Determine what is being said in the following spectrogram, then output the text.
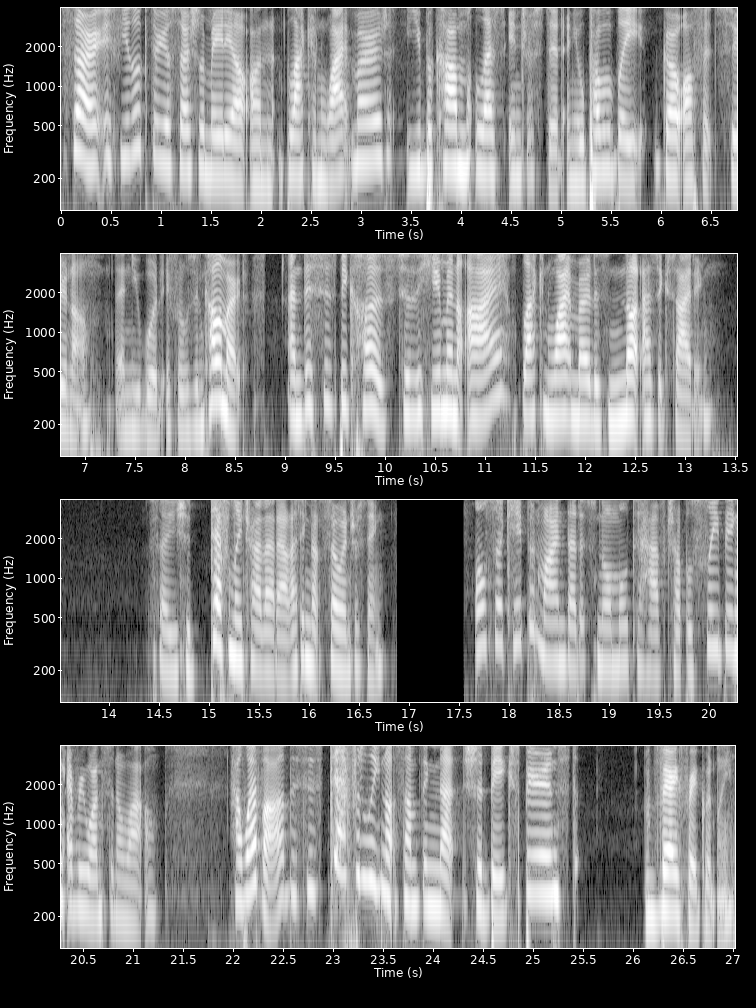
So, if you look through your social media on black and white mode, you become less interested and you'll probably go off it sooner than you would if it was in color mode. And this is because to the human eye, black and white mode is not as exciting. So, you should definitely try that out. I think that's so interesting. Also, keep in mind that it's normal to have trouble sleeping every once in a while. However, this is definitely not something that should be experienced very frequently.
